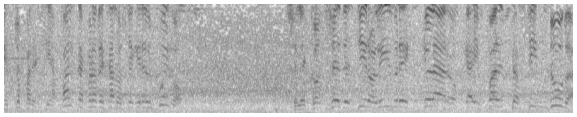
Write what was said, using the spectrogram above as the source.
Esto parecía falta, pero ha dejado seguir el juego. Se les concede tiro libre. Claro que hay falta, sin duda.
